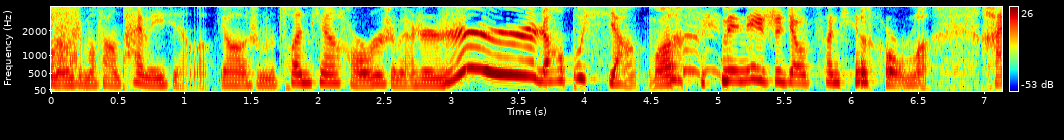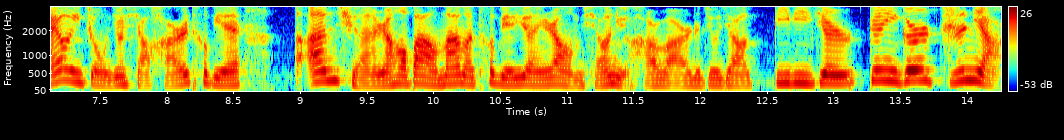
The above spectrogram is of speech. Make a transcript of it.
不能这么放，太危险了。叫什么窜天猴是什么呀？是日，然后不响吗？那那是叫窜天猴吗？还有一种就小孩特别安全，然后爸爸妈妈特别愿意让我们小女孩玩的，就叫滴滴鸡儿，跟一根纸鸟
